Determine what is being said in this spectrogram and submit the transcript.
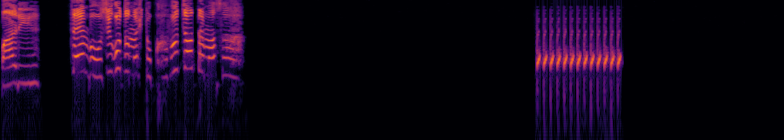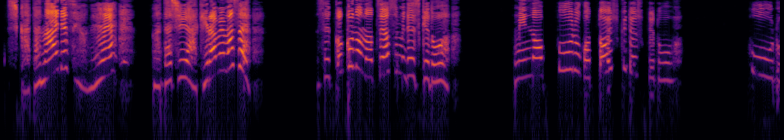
ぱり、全部お仕事の人かぶっちゃってます。仕方ないですよね。私、諦めます。せっかくの夏休みですけど、みんなプールが大好きですけど、プール。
